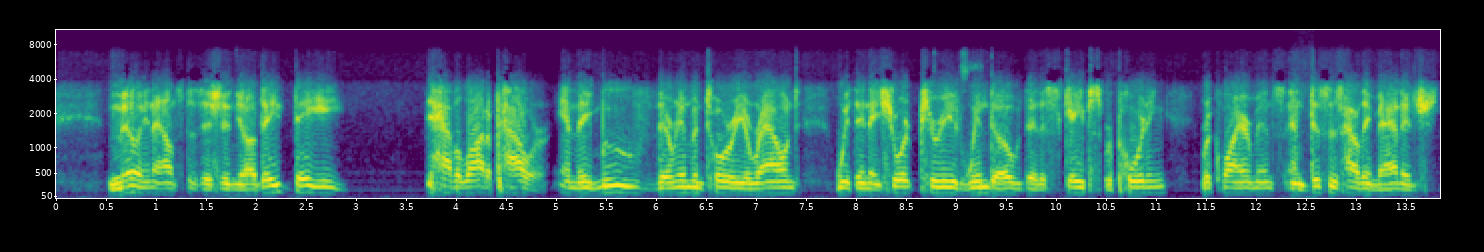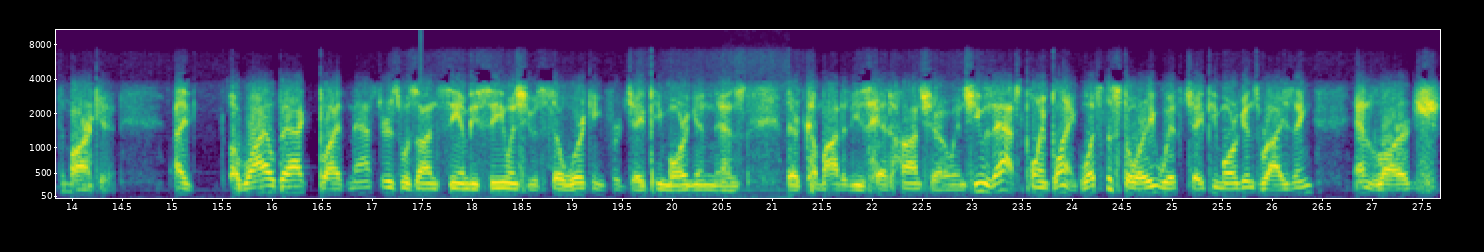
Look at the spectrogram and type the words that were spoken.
million ounce position, you know, they, they have a lot of power and they move their inventory around within a short period window that escapes reporting requirements. And this is how they manage the market. I a while back, Blythe Masters was on CNBC when she was still working for J.P. Morgan as their commodities head honcho, and she was asked point blank, "What's the story with J.P. Morgan's rising and large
